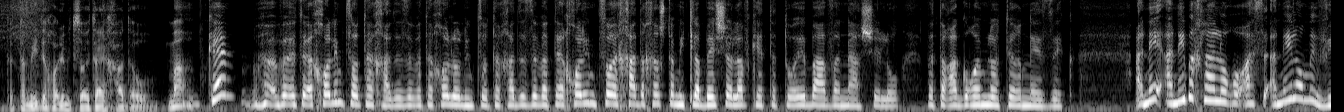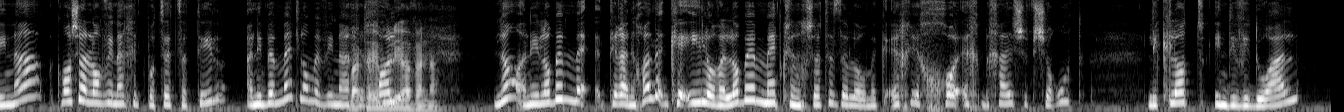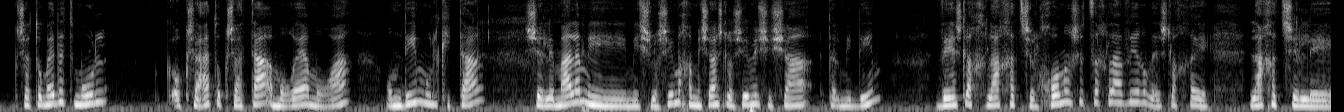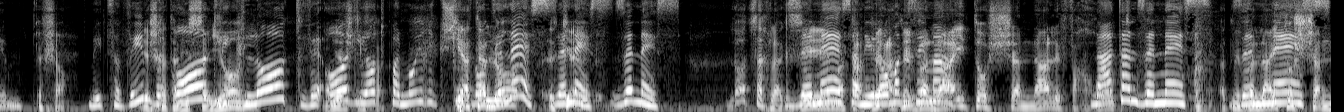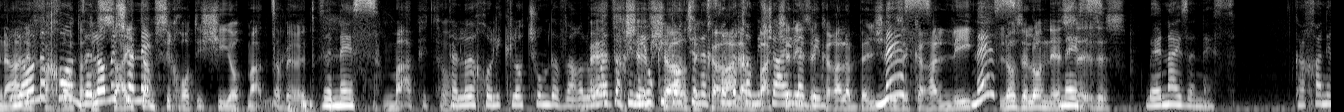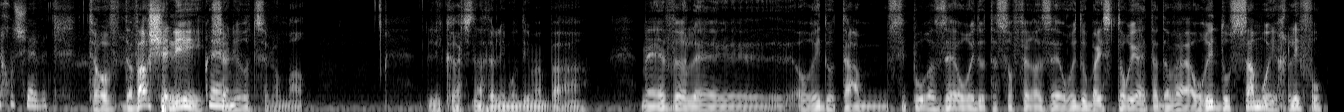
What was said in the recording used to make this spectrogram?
אתה תמיד יכול למצוא את האחד ההוא. מה? כן, ואתה יכול למצוא את האחד הזה, ואתה יכול לא למצוא את האחד הזה, ואתה יכול למצוא אחד אחר שאתה מתלבש עליו כי אתה טועה בהבנה שלו, ואתה רק גורם לו יותר נזק. אני, אני בכלל לא רואה, אני לא מבינה, כמו שאני לא מבינה איך התפוצץ הטיל, אני באמת לא מבינה איך באת יכול... היום בלי הבנה. לא, אני לא באמת, תראה, אני יכולה לדעת כאילו, אבל לא באמת, כשאני חושבת על זה לעומק, איך יכול, איך בכלל יש אפשרות לקלוט אינדיבידואל, כשאת עומדת מול, או כשאת, או כשאתה, המורה, המורה, עומדים מול כיתה של למעלה מ-35-36 תלמידים, ויש לך לחץ של חומר שצריך להעביר, ויש לך אה, לחץ של אה, אפשר. מיצבים, יש לך את ועוד הניסיון, לקלוט, ועוד יש לך- להיות פנוי רגשית, אתה ועוד זה לא- נס, זה כי- נס, זה נס. לא צריך להגזים. נס, אתה- אני לא את מגזימה. מבלה איתו שנה לפחות. נתן, זה נס. את זה מבלה איתו נס. שנה לא לפחות. נכון, זה את לא עושה משנה. איתם שיחות אישיות, מה את מדברת? זה נס. מה פתאום? אתה לא יכול לקלוט שום דבר. בטח שאפשר, זה של קרה 25 לבת. שלי, זה קרה לבן שלי, נס, זה קרה לי. נס. לא, זה לא נס, נס. זה- זה- בעיניי זה נס. ככה אני חושבת. טוב, דבר שני כן. שאני רוצה לומר, לקראת שנת הלימודים הבאה, מעבר ל... הורידו את הסיפור הזה, הורידו את הסופר הזה, הורידו בהיסטוריה את הדבר, הורידו, שמו, החליפו.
